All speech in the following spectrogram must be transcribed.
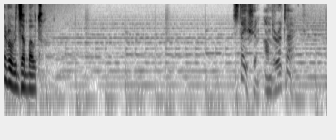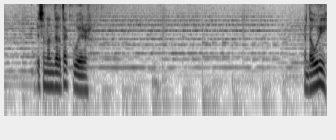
I'll probably jump out. Station under attack. There's an under attack where? And Auri.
